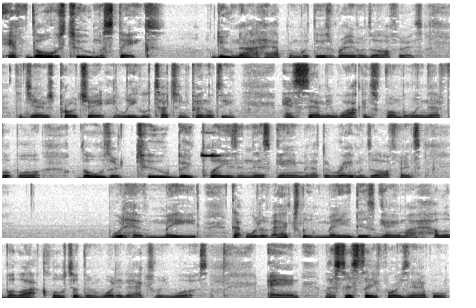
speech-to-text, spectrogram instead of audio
If those two mistakes do not happen with this Ravens offense. The James Proche illegal touching penalty and Sammy Watkins fumbling that football. Those are two big plays in this game that the Ravens offense would have made that would have actually made this game a hell of a lot closer than what it actually was. And let's just say, for example,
